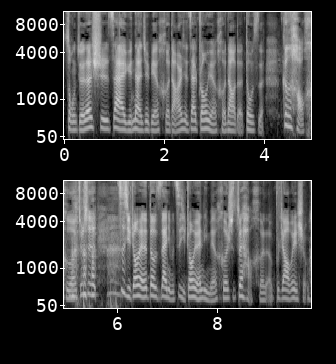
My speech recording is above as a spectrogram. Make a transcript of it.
总觉得是在云南这边喝到，而且在庄园喝到的豆子更好喝，就 是自己庄园的豆子在你们自己庄园里面喝是最好喝的，不知道为什么。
